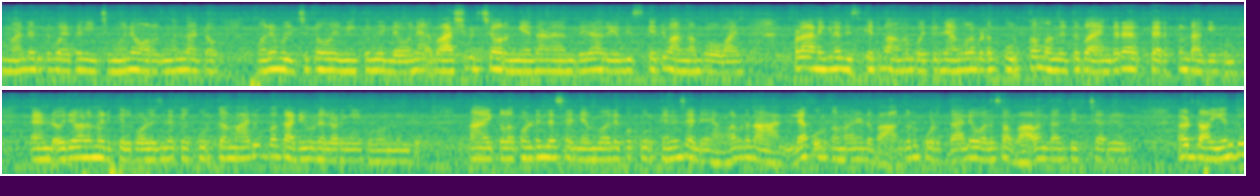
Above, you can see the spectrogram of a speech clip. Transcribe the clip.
ഉമ്മാന്റെ അടുത്ത് പോയപ്പോൾ നീച്ചു മോനെ ഉറങ്ങുന്ന കേട്ടോ ഓനെ വിളിച്ചിട്ടോ എണീക്കുന്നില്ല. ഓനെ വാശി പിടിച്ച് ഉറങ്ങിയതാണ്. എന്തെങ്കിലും അറിയോ? ബിസ്ക്കറ്റ് വാങ്ങാൻ പോവാൻ. ഇപ്പോഴാണെങ്കിൽ ബിസ്ക്കറ്റ് വാങ്ങാൻ പോയിട്ട് ഞങ്ങളിവിടെ കുറുക്കം വന്നിട്ട് ഭയങ്കര തിരക്കുണ്ടാക്കിയിരിക്കും രണ്ട് ഒരാൾ മെഡിക്കൽ കോളേജിലൊക്കെ കുറുക്കന്മാരും ഇപ്പോൾ കടി വിടൽ തുടങ്ങിയിരിക്കുന്നുണ്ട് നായ്ക്കളെ കൊണ്ടുള്ള ശല്യം പോലെ ഇപ്പോൾ കുറുക്കനും ശല്യം. ഞങ്ങളിവിടെ നല്ല കുറുക്കന്മാരുണ്ട്. ബാങ്ക് കൊടുത്താലേ ഓലെ സ്വഭാവം എന്താണെന്ന് തിരിച്ചറിയുള്ളൂ. അവിടെ എന്തോ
